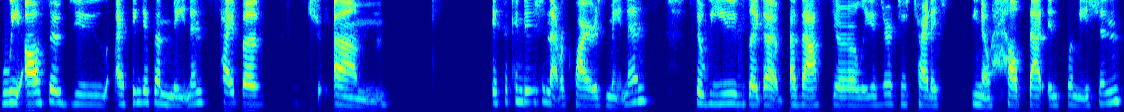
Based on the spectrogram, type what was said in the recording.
We also do, I think it's a maintenance type of, um, it's a condition that requires maintenance. So we use like a, a vascular laser to try to, you know, help that inflammation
